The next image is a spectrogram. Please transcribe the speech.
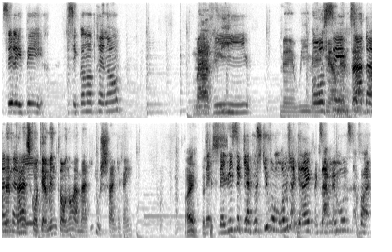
C'est les pires. C'est mon prénom? Marie. Mais oui, mais, mais en même temps, en même temps, est-ce qu'on termine ton nom à Marie ou Chagrin? Ouais, parce Ben, que c'est- ben lui, c'est que la Pouchki vroom, chagrin. Fait que c'est la même mot de cette affaire.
